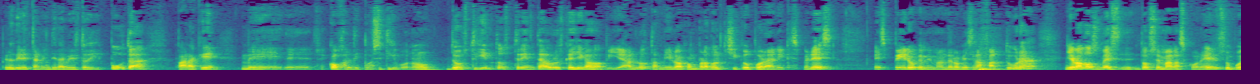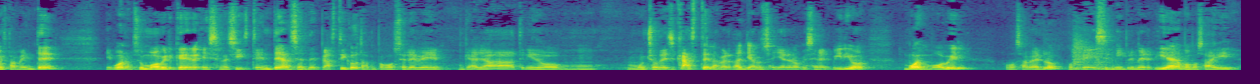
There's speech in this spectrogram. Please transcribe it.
pero directamente le he abierto disputa para que me recoja el dispositivo, ¿no? 230 euros que he llegado a pillarlo, también lo ha comprado el chico por AliExpress. Espero que me mande lo que es la factura. Lleva dos, meses, dos semanas con él, supuestamente. Y bueno, es un móvil que es resistente al ser de plástico. Tampoco se le ve que haya tenido mucho desgaste, la verdad. Ya lo enseñaré lo que es en el vídeo. Buen móvil. Vamos a verlo, porque es mi primer día. Vamos a ir,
